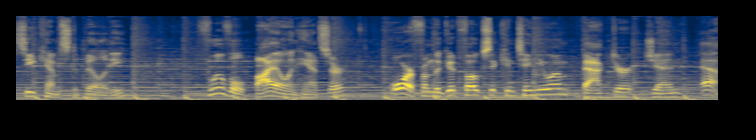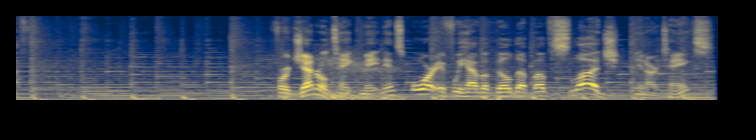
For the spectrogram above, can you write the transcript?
Seachem Stability, Fluval Bioenhancer, or from the good folks at Continuum, Bacter Gen F. For general tank maintenance, or if we have a buildup of sludge in our tanks,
